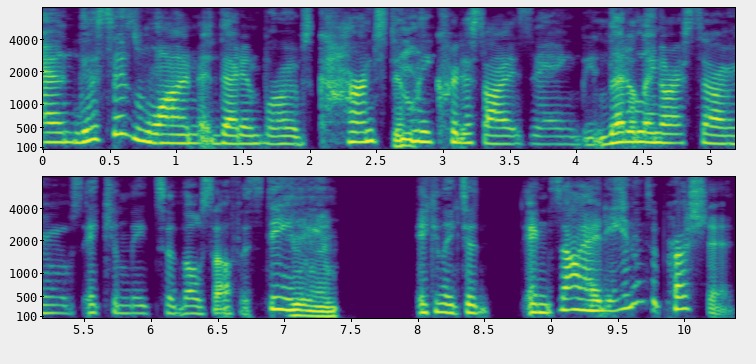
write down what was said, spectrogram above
And this is one that involves constantly criticizing, belittling ourselves. It can lead to low self esteem. Mm-hmm. It can lead to anxiety, even depression,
